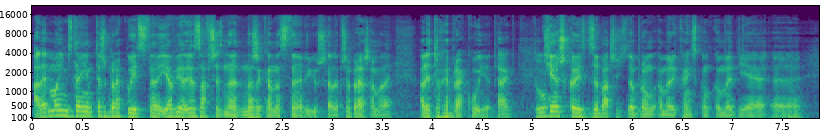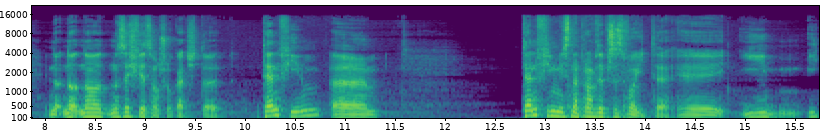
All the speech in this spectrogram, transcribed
Ale moim zdaniem też brakuje ja, ja zawsze na- narzekam na scenariusze, ale przepraszam, ale, ale trochę brakuje, tak? Tu? Ciężko jest zobaczyć dobrą amerykańską komedię. No, no, no, no ze świecą szukać. To, ten film. E, ten film jest naprawdę przyzwoity. E, I, i,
